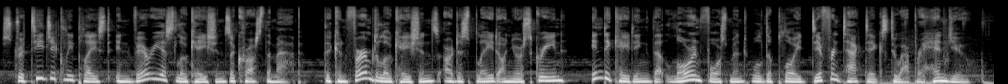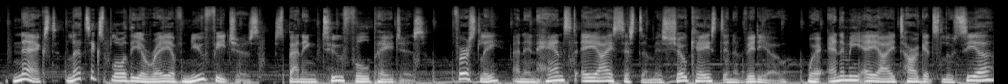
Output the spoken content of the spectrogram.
strategically placed in various locations across the map. The confirmed locations are displayed on your screen, indicating that law enforcement will deploy different tactics to apprehend you. Next, let's explore the array of new features spanning two full pages. Firstly, an enhanced AI system is showcased in a video, where enemy AI targets Lucia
